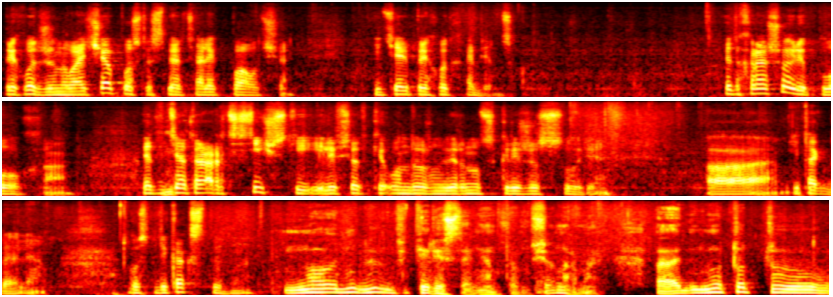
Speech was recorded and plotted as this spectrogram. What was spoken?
Приход Женовача после смерти Олега Павловича и теперь приход Хабенского. Это хорошо или плохо? Это театр артистический или все-таки он должен вернуться к режиссуре? А, и так далее. Господи, как стыдно. Ну, перестань, Антон, все нормально. А, ну, тут э,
